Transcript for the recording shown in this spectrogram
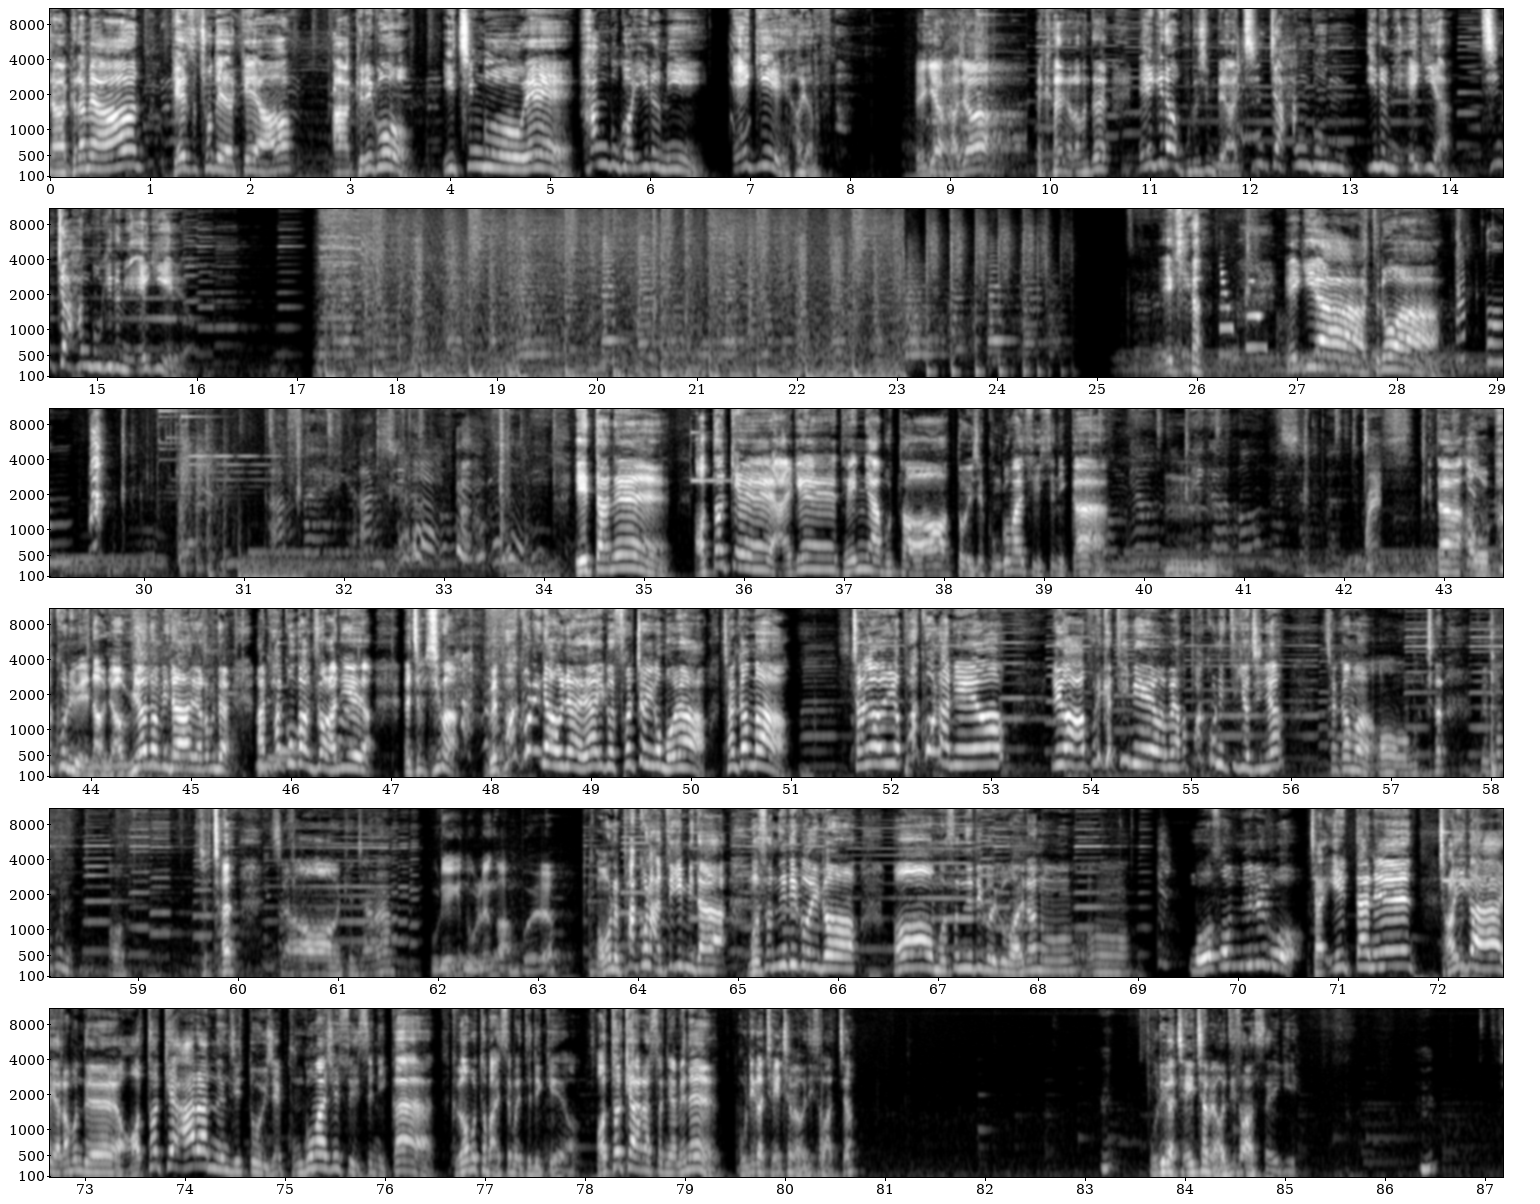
자 그러면 게스트 초대할게요. 아 그리고 이 친구의 한국어 이름이 애기예요 여러분. 애기야 가자. 그러니까 여러분들 애기라고 부르시면 돼요. 아, 진짜 한국 이름이 애기야. 진짜 한국 이름이 애기예요. 애기야 애기야 들어와 일단은 어떻게 알게 됐냐부터 또 이제 궁금할 수 있으니까 음. 일단 아, 어, 팝콘이 왜 나오냐? 미안합니다 여러분들. 아 팝콘 방송 아니에요. 야, 잠시만. 왜 팝콘이 나오냐? 야 이거 설정 이거 뭐야? 잠깐만. 잠깐만 이거 팝콘 아니에요? 이거 아프리카 TV에요. 왜 팝콘이 튀겨지냐? 잠깐만 어뭐자왜 팝콘이 어저자어 괜찮아? 우리 애기 놀란 거 안 보여요? 어, 오늘 팝콘 안 튀깁니다. 무슨 일이고 이거? 어 무슨 일이고 이거 와 이러노? 어. 무슨 일이고? 자 일단은 저희가 여러분들 어떻게 알았는지 또 이제 궁금하실 수 있으니까 그거부터 말씀을 드릴게요. 어떻게 알았었냐면은 우리가 제일 처음에 어디서 왔죠? 우리가 제일 처음에 어디서 왔어, 애기?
